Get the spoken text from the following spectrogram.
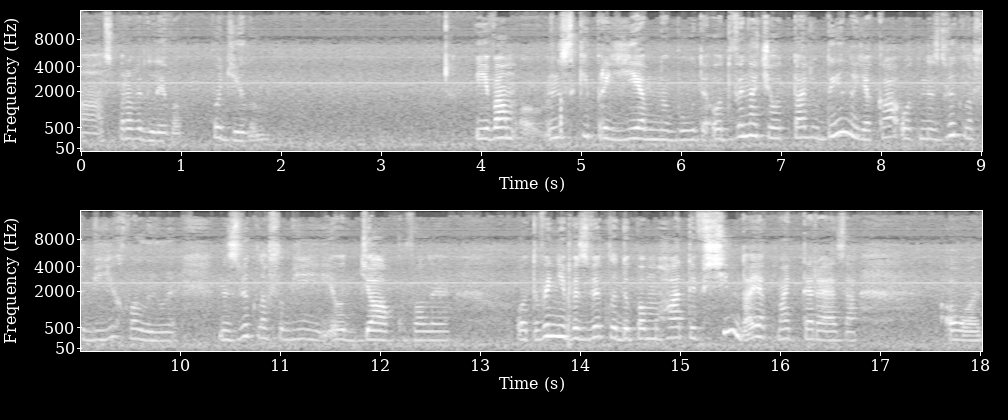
а, справедливо, по. І вам о, наскільки приємно буде. От ви наче от та людина, яка от не звикла, щоб її хвалили, не звикла, щоб їй от дякували. От ви ніби звикли допомагати всім, да, як мать Тереза. От.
